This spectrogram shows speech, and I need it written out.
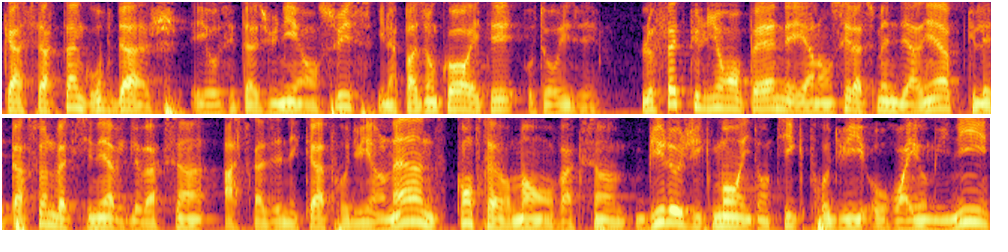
qu'à certains groupes d'âge, et aux États-Unis et en Suisse, il n'a pas encore été autorisé. Le fait que l'Union européenne ait annoncé la semaine dernière que les personnes vaccinées avec le vaccin AstraZeneca produit en Inde, contrairement au vaccin biologiquement identique produit au Royaume-Uni,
